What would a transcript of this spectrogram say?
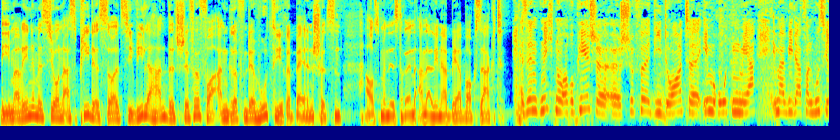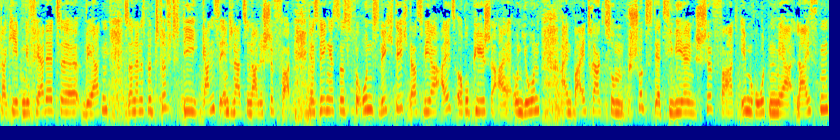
Die Marinemission Aspides soll zivile Handelsschiffe vor Angriffen der Houthi-Rebellen schützen. Außenministerin Annalena Baerbock sagt, es sind nicht nur europäische äh, Schiffe, die dort äh, im Roten Meer immer wieder von Houthi-Raketen gefährdet äh, werden, sondern es betrifft die ganze internationale Schifffahrt. Deswegen ist es für uns wichtig, dass wir als Europäische Union ein Beitrag Beitrag zum Schutz der zivilen Schifffahrt im Roten Meer leisten.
